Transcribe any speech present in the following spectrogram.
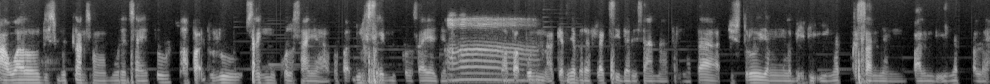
awal disebutkan sama murid saya itu bapak dulu sering mukul saya bapak dulu sering mukul saya. Jadi Ah. bapak pun akhirnya berefleksi dari sana. Ternyata justru yang lebih diingat kesan yang paling diingat oleh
